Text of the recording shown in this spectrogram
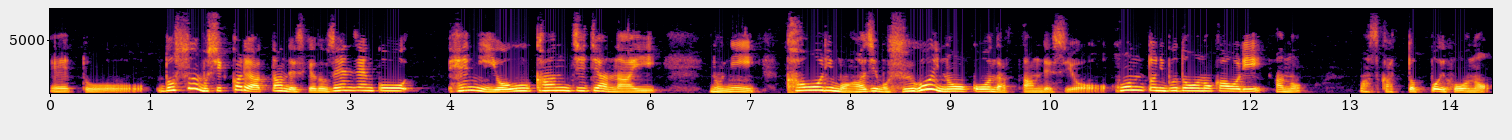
えっ、ー、と、度数もしっかりあったんですけど、全然こう、変に酔う感じじゃないのに、香りも味もすごい濃厚だったんですよ。本当にブドウの香り、あの、マスカットっぽい方の、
